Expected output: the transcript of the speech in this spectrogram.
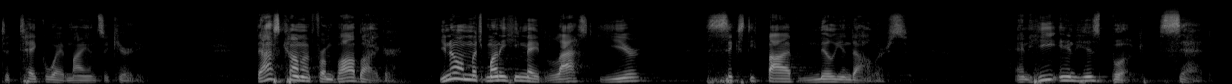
to take away my insecurity. That's coming from Bob Iger. You know how much money he made last year? $65 million. And he, in his book, said,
